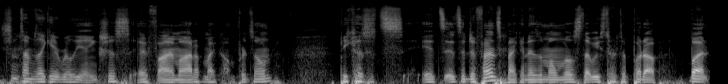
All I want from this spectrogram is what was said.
sometimes I get really anxious if I'm out of my comfort zone because it's it's it's a defense mechanism almost that we start to put up. But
